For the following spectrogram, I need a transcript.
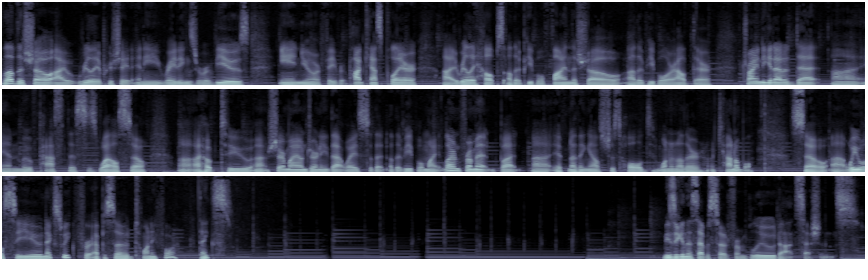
love the show. I really appreciate any ratings or reviews in your favorite podcast player. Uh, it really helps other people find the show. Other people are out there trying to get out of debt uh, and move past this as well. So uh, I hope to uh, share my own journey that way so that other people might learn from it. But uh, if nothing else, just hold one another accountable. So uh, we will see you next week for episode 24. Thanks. Music in this episode from Blue Dot Sessions.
